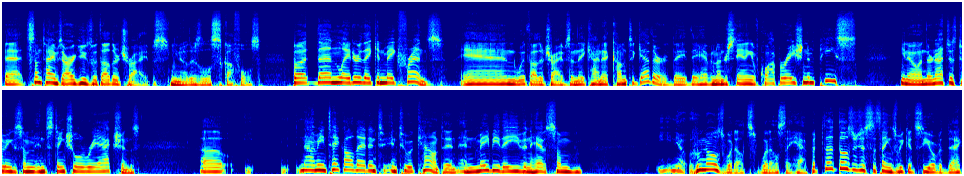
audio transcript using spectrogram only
that sometimes argues with other tribes. You know, there's little scuffles. but then later they can make friends and with other tribes and they kind of come together they they have an understanding of cooperation and peace you know and they're not just doing some instinctual reactions uh now i mean take all that into into account and and maybe they even have some you know who knows what else what else they have. But th- those are just the things we could see over the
